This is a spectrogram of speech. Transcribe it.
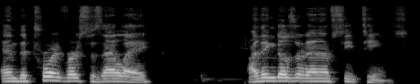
and Detroit versus LA. I think those are the NFC teams.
